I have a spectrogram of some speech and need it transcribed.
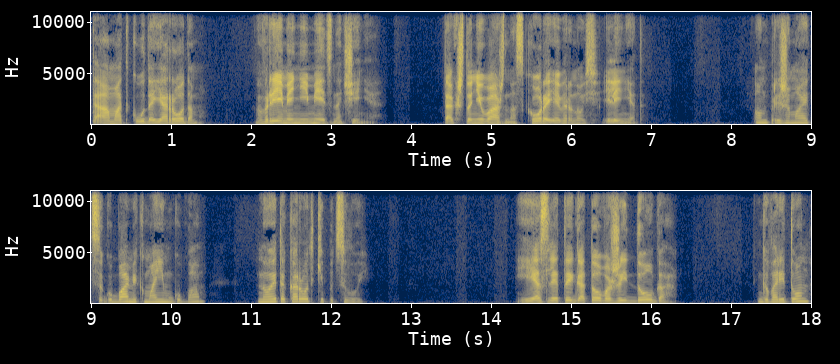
Там, откуда я родом, время не имеет значения. Так что неважно, скоро я вернусь или нет. Он прижимается губами к моим губам, но это короткий поцелуй. «Если ты готова жить долго», — говорит он,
